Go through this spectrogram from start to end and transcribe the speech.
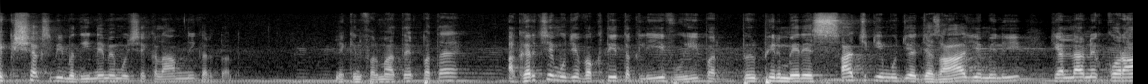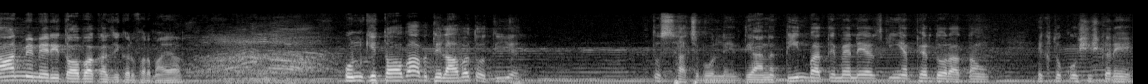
एक शख्स भी मदीने में मुझसे कलाम नहीं करता था। लेकिन फरमाते हैं, पता है, अगरचे मुझे वक्ती तकलीफ़ हुई, पर फिर मेरे सच की मुझे जजा ये मिली कि अल्लाह ने कुरान में मेरी तौबा का ज़िक्र फरमाया। उनकी तौबा अब तिलावत होती है। तो सच बोल ध्यान तीन बातें मैंने अर्ज़ की हैं, फिर दोहराता हूँ। एक तो कोशिश करें,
